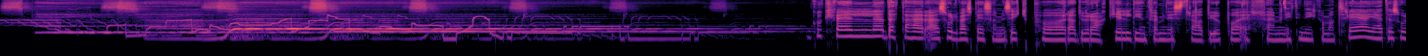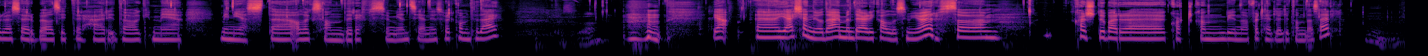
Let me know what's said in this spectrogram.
God kveld. Dette her er Solveig Speisa Musikk på Radio Rakel, din feministradio på FM 99,3. Jeg heter Solveig Sørbø og sitter her i dag med min gjest eh, Alexander Refsum Jensenius. Velkommen til deg. ja, eh, jeg kjenner jo deg, men det er det ikke alle som gjør. Så mm, kanskje du bare kort kan begynne å fortelle litt om deg selv? Mm.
